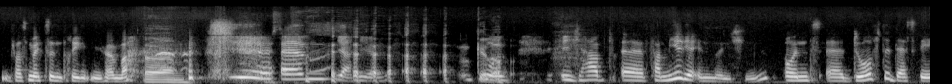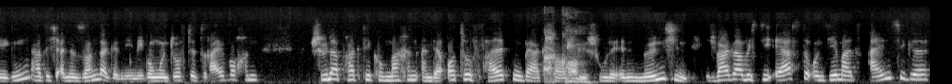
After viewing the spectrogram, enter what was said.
Was möchtest du denn trinken? Hör mal. Ähm. ähm, ja, hier. genau. Ich habe äh, Familie in München und äh, durfte deswegen, hatte ich eine Sondergenehmigung und durfte drei Wochen Schülerpraktikum machen an der Otto Falkenberg Schauspielschule in München. Ich war, glaube ich, die erste und jemals einzige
